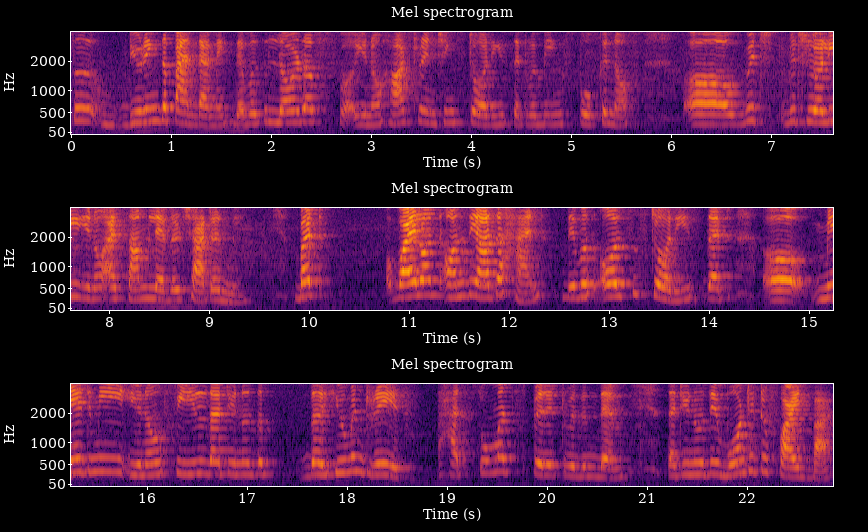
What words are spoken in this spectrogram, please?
so during the pandemic there was a lot of uh, you know heart wrenching stories that were being spoken of uh, which which really you know at some level shattered me. But while on on the other hand there was also stories that uh, made me you know feel that you know the the human race had so much spirit within them that you know they wanted to fight back.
